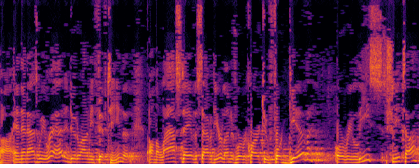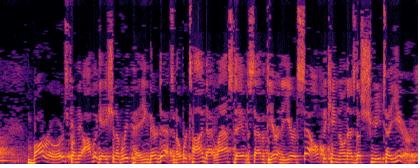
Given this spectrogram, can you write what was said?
Uh, and then, as we read in Deuteronomy 15, that on the last day of the Sabbath year, lenders were required to forgive or release Shemitah borrowers from the obligation of repaying their debts. And over time, that last day of the Sabbath year and the year itself became known as the Shemitah year.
